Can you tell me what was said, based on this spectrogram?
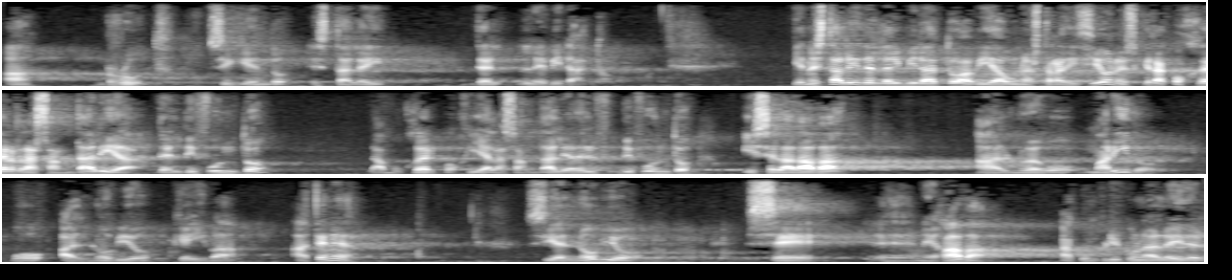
a Ruth, siguiendo esta ley del levirato. Y en esta ley del levirato había unas tradiciones, que era coger la sandalia del difunto, la mujer cogía la sandalia del difunto y se la daba al nuevo marido o al novio que iba a tener. Si el novio se eh, negaba a cumplir con la ley del,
